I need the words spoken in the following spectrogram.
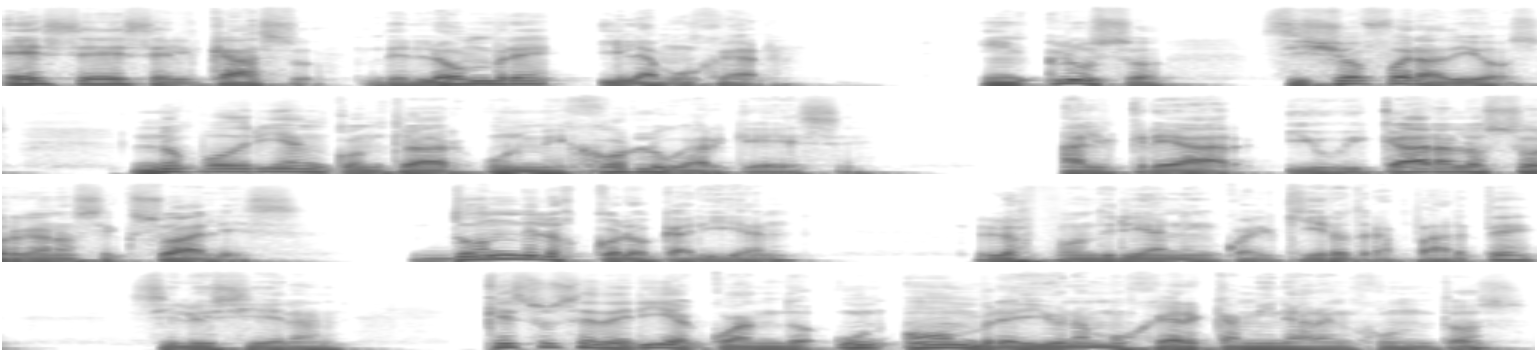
Ese es el caso del hombre y la mujer. Incluso, si yo fuera Dios, no podría encontrar un mejor lugar que ese. Al crear y ubicar a los órganos sexuales, ¿dónde los colocarían? ¿Los pondrían en cualquier otra parte? Si lo hicieran, ¿qué sucedería cuando un hombre y una mujer caminaran juntos?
